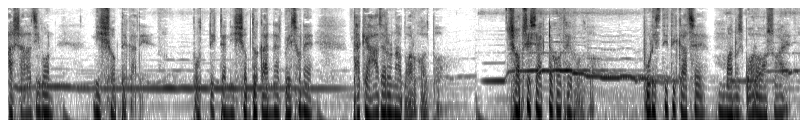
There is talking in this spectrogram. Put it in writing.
আর সারা জীবন নিঃশব্দে কাঁদে। প্রত্যেকটা নিঃশব্দ কান্নার পেছনে থাকে হাজারো না পাওয়ার গল্প। সবশেষে একটা কথাই বলব। পরিস্থিতির কাছে মানুষ বড় অসহায়।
